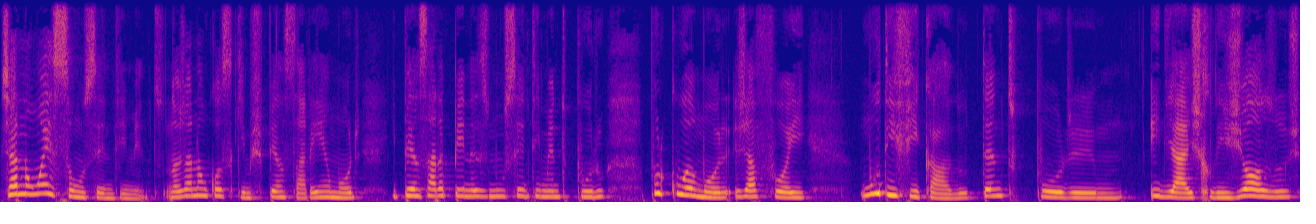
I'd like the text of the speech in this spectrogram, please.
já não é só um sentimento. Nós já não conseguimos pensar em amor e pensar apenas num sentimento puro, porque o amor já foi modificado tanto por hum, ideais religiosos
